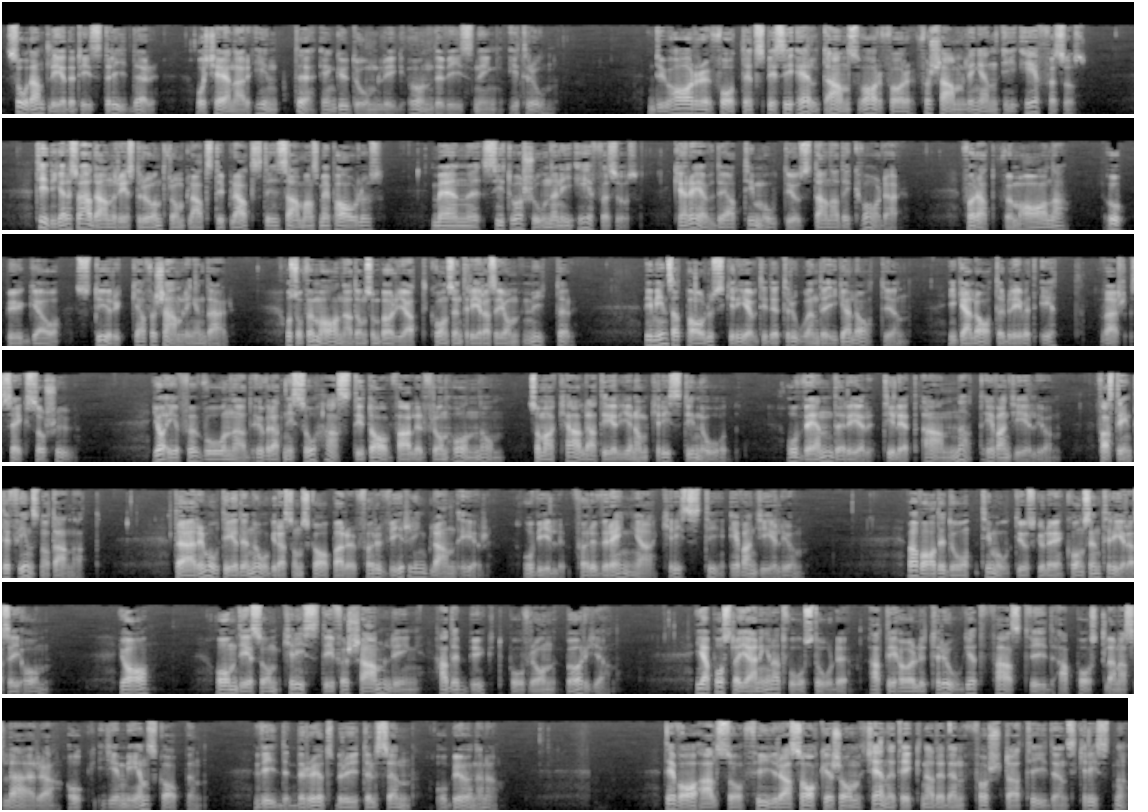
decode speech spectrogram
Sådant leder till strider och tjänar inte en gudomlig undervisning i tron. Du har fått ett speciellt ansvar för församlingen i Efesus. Tidigare så hade han rest runt från plats till plats tillsammans med Paulus. Men situationen i Efesus krävde att Timoteus stannade kvar där för att förmana, uppbygga och styrka församlingen där och så förmana de som börjat koncentrera sig om myter. Vi minns att Paulus skrev till de troende i Galatien, i Galaterbrevet 1, vers 6 och 7. Jag är förvånad över att ni så hastigt avfaller från honom som har kallat er genom Kristi nåd och vänder er till ett annat evangelium, fast det inte finns något annat. Däremot är det några som skapar förvirring bland er och vill förvränga Kristi evangelium. Vad var det då Timoteus skulle koncentrera sig om? Ja, om det som Kristi församling hade byggt på från början. I Apostlagärningarna 2 står det att de höll troget fast vid apostlarnas lära och gemenskapen, vid brödsbrytelsen och bönerna. Det var alltså fyra saker som kännetecknade den första tidens kristna.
